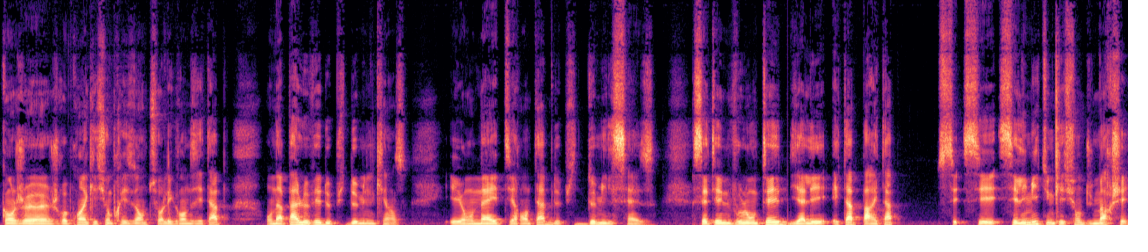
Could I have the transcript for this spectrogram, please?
quand je, je, reprends la question précédente sur les grandes étapes, on n'a pas levé depuis 2015. Et on a été rentable depuis 2016. C'était une volonté d'y aller étape par étape c'est limite une question du marché.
